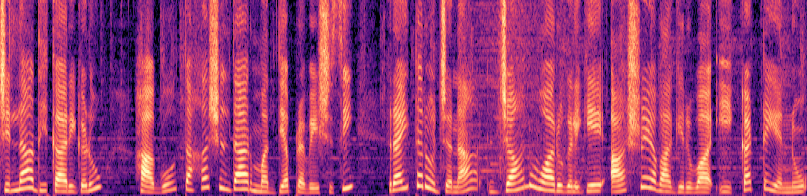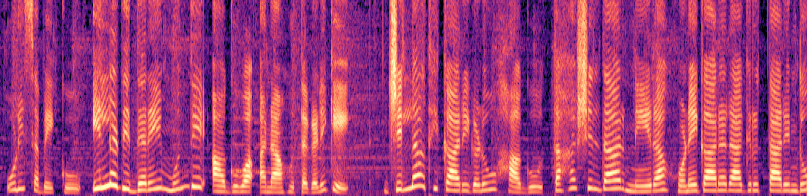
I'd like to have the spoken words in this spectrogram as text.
ಜಿಲ್ಲಾಧಿಕಾರಿಗಳು ಹಾಗೂ ತಹಶೀಲ್ದಾರ್ ಮಧ್ಯ ಪ್ರವೇಶಿಸಿ ರೈತರು ಜನ ಜಾನುವಾರುಗಳಿಗೆ ಆಶ್ರಯವಾಗಿರುವ ಈ ಕಟ್ಟೆಯನ್ನು ಉಳಿಸಬೇಕು. ಇಲ್ಲದಿದ್ದರೆ ಮುಂದೆ ಆಗುವ ಅನಾಹುತಗಳಿಗೆ ಜಿಲ್ಲಾಧಿಕಾರಿಗಳು ಹಾಗೂ ತಹಶೀಲ್ದಾರ್ ನೇರ ಹೊಣೆಗಾರರಾಗಿರುತ್ತಾರೆಂದು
